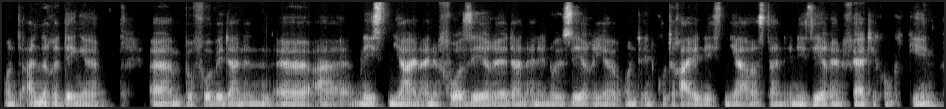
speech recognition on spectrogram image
und andere Dinge ähm, bevor wir dann in, äh, im nächsten Jahr in eine Vorserie, dann eine Nullserie und in Q3 nächsten Jahres dann in die Serienfertigung gehen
